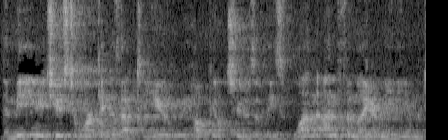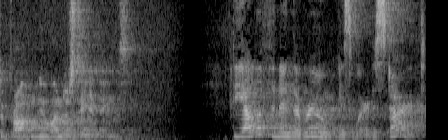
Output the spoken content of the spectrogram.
The medium you choose to work in is up to you. We hope you'll choose at least one unfamiliar medium to prompt new understandings. The elephant in the room is where to start.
